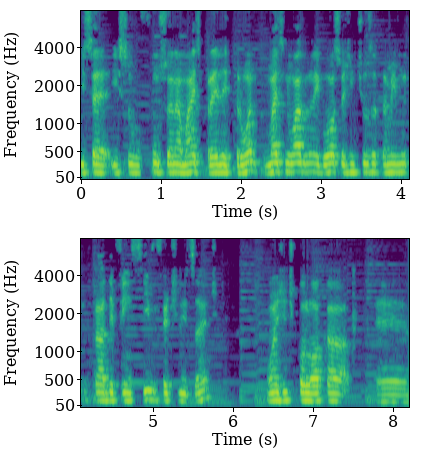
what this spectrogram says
isso, é, isso funciona mais para eletrônico, mas no agronegócio a gente usa também muito para defensivo fertilizante, onde a gente coloca é,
